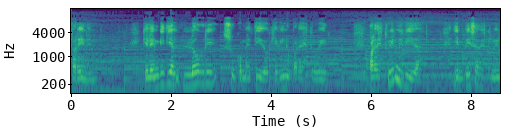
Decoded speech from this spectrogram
frenen, que la envidia logre su cometido que vino para destruir, para destruir mi vida y empieza a destruir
